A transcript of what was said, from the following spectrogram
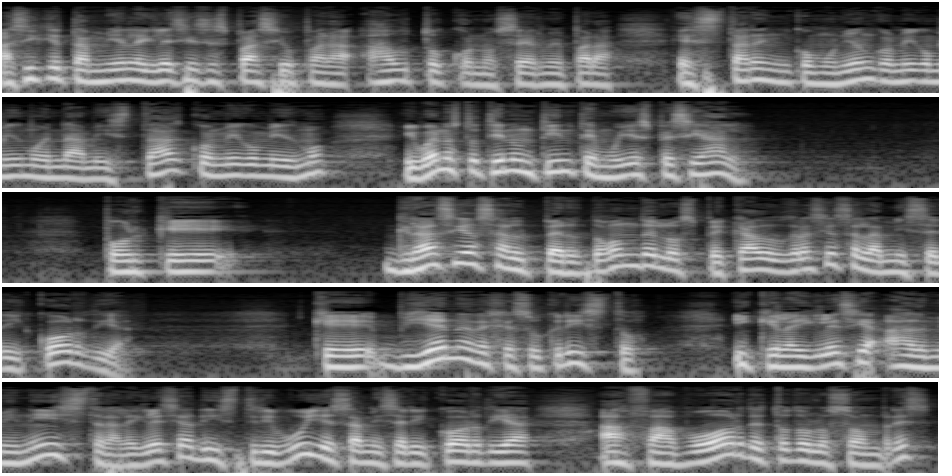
Así que también la iglesia es espacio para autoconocerme, para estar en comunión conmigo mismo, en amistad conmigo mismo. Y bueno, esto tiene un tinte muy especial. Porque gracias al perdón de los pecados, gracias a la misericordia que viene de Jesucristo y que la iglesia administra, la iglesia distribuye esa misericordia a favor de todos los hombres,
